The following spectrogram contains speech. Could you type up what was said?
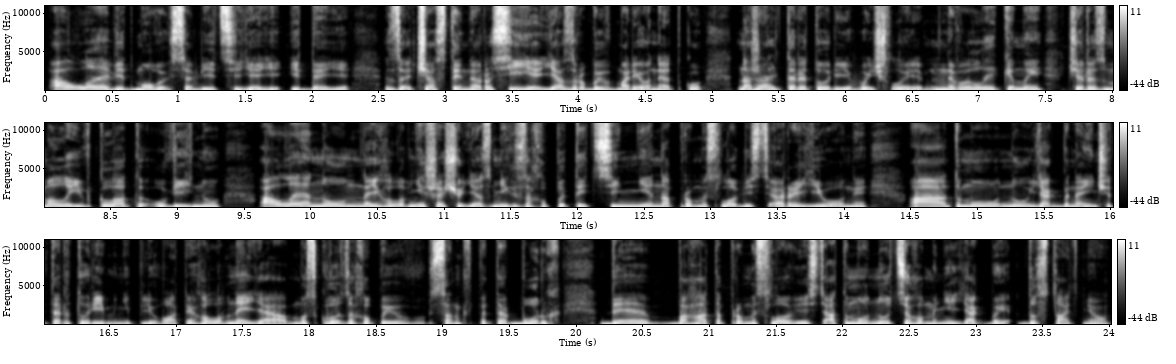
але відмовився від цієї ідеї. З частини Росії я зробив маріонетку. На жаль, території вийшли невеликими через малий вклад у війну, але ну найголовніше, що я зміг захопити цінні на промисловість регіони. А тому, ну якби на інші території мені плювати. Головне, я Москву захопив, Санкт-Петербург, де багата промисловість, а тому ну цього мені якби достатньо.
